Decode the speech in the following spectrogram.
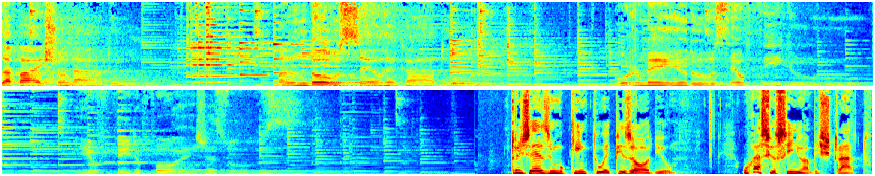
apaixonado mandou o seu recado por meio do seu filho, e o filho foi Jesus. 35 episódio. O raciocínio abstrato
